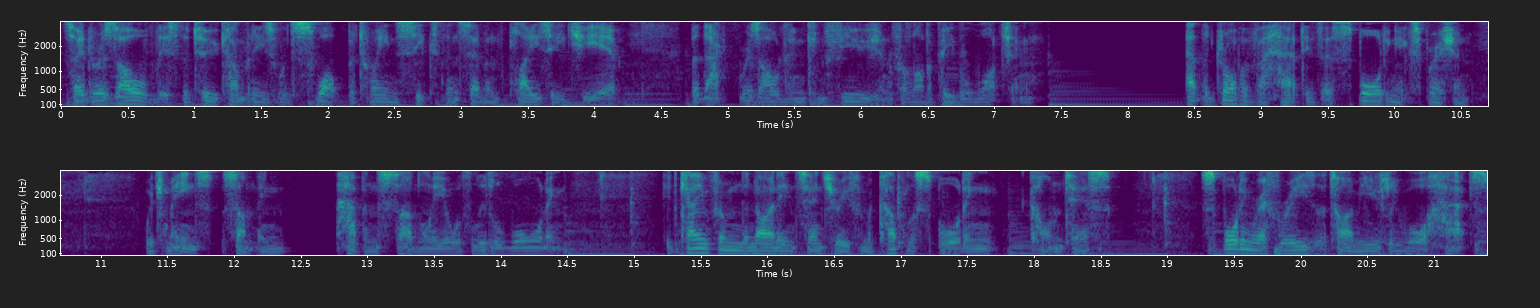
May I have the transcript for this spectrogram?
So, to resolve this, the two companies would swap between sixth and seventh place each year, but that resulted in confusion for a lot of people watching. At the drop of a hat is a sporting expression, which means something happened suddenly or with little warning. It came from the 19th century from a couple of sporting contests. Sporting referees at the time usually wore hats,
